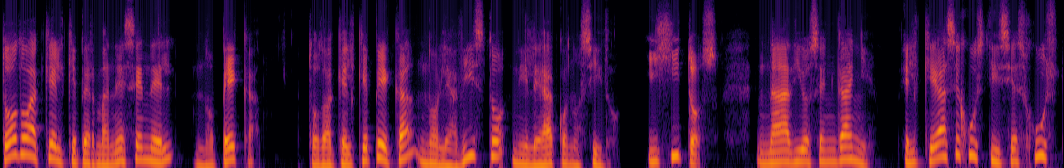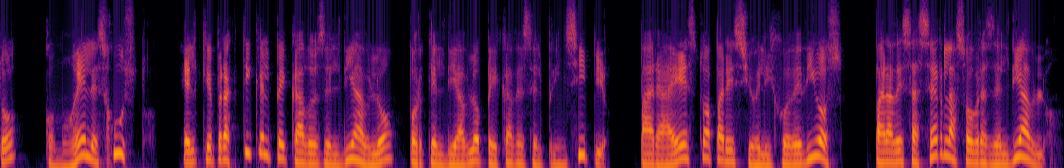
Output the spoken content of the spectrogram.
todo aquel que permanece en él no peca. Todo aquel que peca no le ha visto ni le ha conocido. Hijitos, nadie os engañe. El que hace justicia es justo, como Él es justo. El que practica el pecado es del diablo, porque el diablo peca desde el principio. Para esto apareció el Hijo de Dios, para deshacer las obras del diablo.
